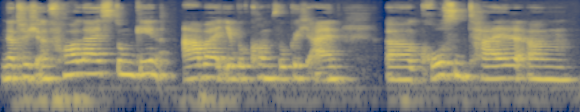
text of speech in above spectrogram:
natürlich in Vorleistung gehen, aber ihr bekommt wirklich einen äh, großen Teil ähm,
